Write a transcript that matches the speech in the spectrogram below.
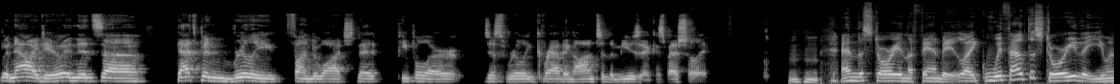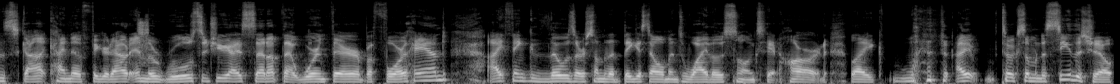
but now I do, and it's uh, that's been really fun to watch. That people are just really grabbing onto the music, especially. Mm-hmm. And the story and the fan base. Like, without the story that you and Scott kind of figured out and the rules that you guys set up that weren't there beforehand, I think those are some of the biggest elements why those songs hit hard. Like, I took someone to see the show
